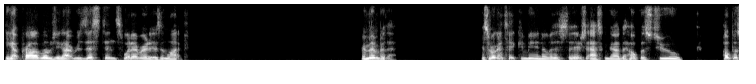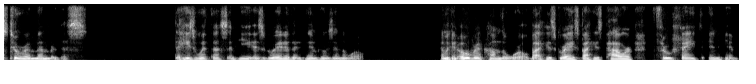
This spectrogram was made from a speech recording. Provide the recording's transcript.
you got problems, you got resistance, whatever it is in life, remember that. And so we're going to take communion over this today, just asking God to help us to help us to remember this. That He's with us and He is greater than him who's in the world. And we can overcome the world by His grace, by His power, through faith in Him.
